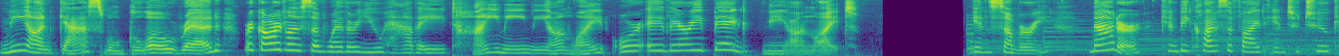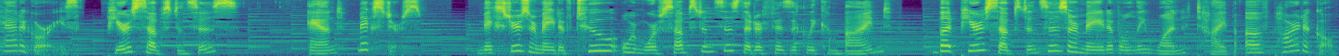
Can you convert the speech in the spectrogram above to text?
neon gas will glow red regardless of whether you have a tiny neon light or a very big neon light. In summary, matter can be classified into two categories pure substances and mixtures. Mixtures are made of two or more substances that are physically combined, but pure substances are made of only one type of particle.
